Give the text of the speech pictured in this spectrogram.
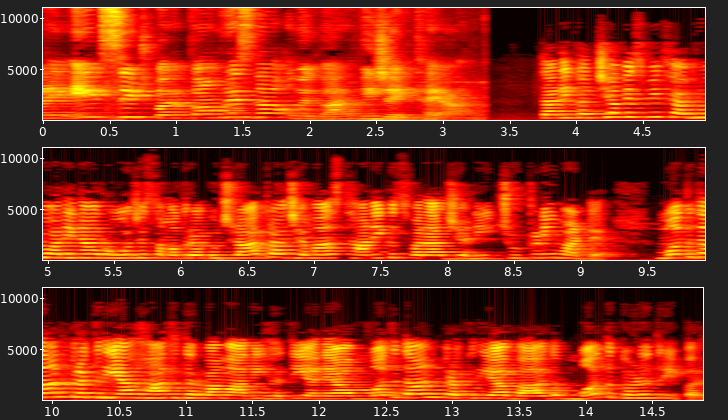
જ્યારે એક સીટ પર કોંગ્રેસના ઉમેદવાર વિજય થયા. તારીખ અઠ્યાવીસમી ફેબ્રુઆરીના રોજ સમગ્ર ગુજરાત રાજ્યમાં સ્થાનિક સ્વરાજ્યની ચૂંટણી માટે મતદાન પ્રક્રિયા હાથ ધરવામાં આવી હતી અને આ મતદાન પ્રક્રિયા બાદ મત ગણતરી પર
